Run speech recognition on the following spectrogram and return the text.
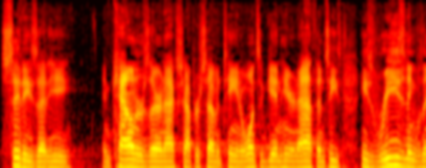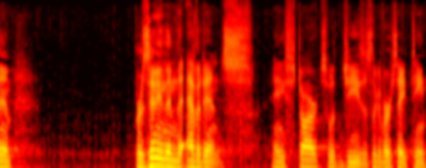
cities that he encounters there in Acts chapter 17. And once again, here in Athens, he's, he's reasoning with them, presenting them the evidence. And he starts with Jesus. Look at verse 18.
